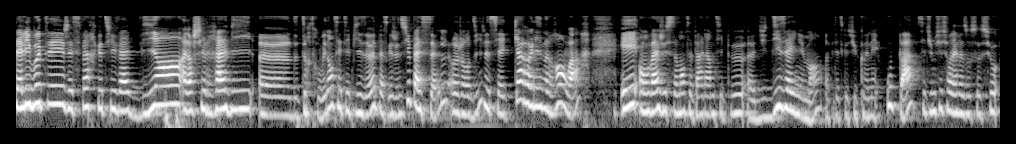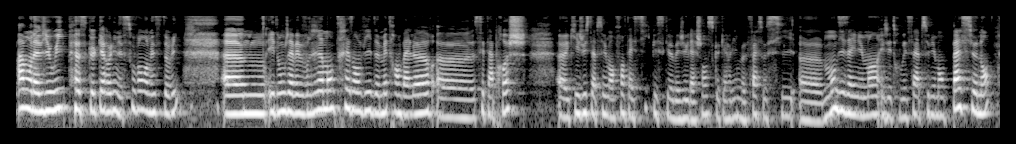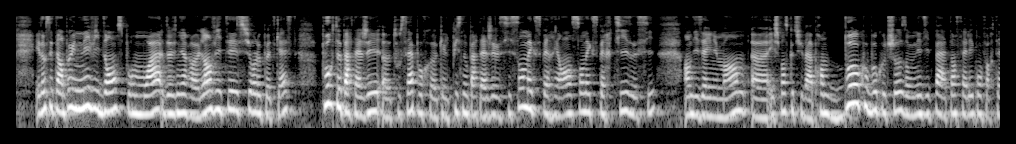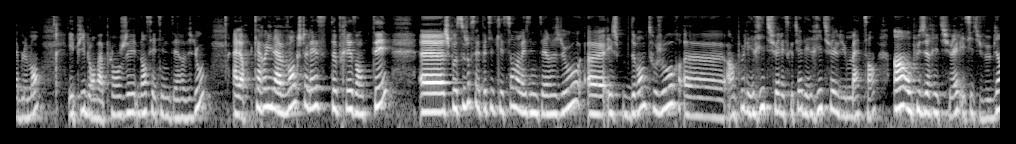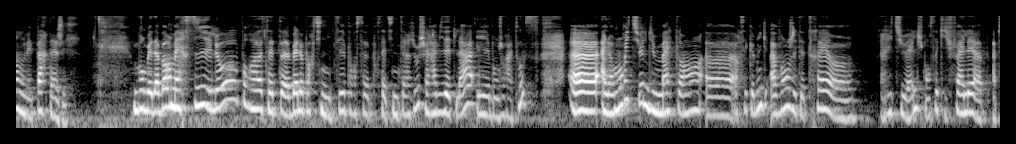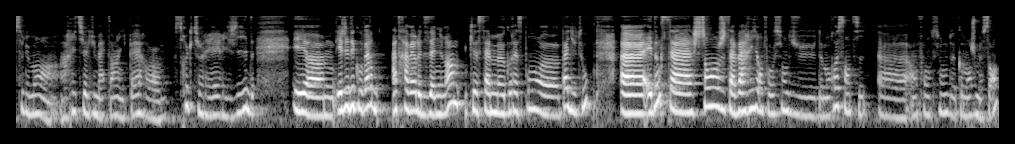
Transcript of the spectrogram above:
Salut beauté, j'espère que tu vas bien. Alors je suis ravie euh, de te retrouver dans cet épisode parce que je ne suis pas seule aujourd'hui, je suis avec Caroline Renwar et on va justement te parler un petit peu euh, du design humain, euh, peut-être que tu connais ou pas. Si tu me suis sur les réseaux sociaux, à mon avis oui, parce que Caroline est souvent dans mes stories. et donc j'avais vraiment très envie de mettre en valeur cette approche euh, qui est juste absolument fantastique puisque ben, j'ai eu la chance que Caroline me fasse aussi euh, mon design humain et j'ai trouvé ça absolument passionnant. Et donc c'était un peu une évidence pour moi de venir euh, l'inviter sur le podcast pour te partager tout ça, pour qu'elle puisse nous partager aussi son expérience, son expertise aussi en design humain. et je pense que tu vas apprendre beaucoup, beaucoup de choses, donc n'hésite pas à t'installer confortablement. Et puis, ben, on va plonger dans cette interview. Alors, Caroline, avant que je te laisse te présenter, euh, je pose toujours cette petite question dans les interviews euh, et je demande toujours euh, un peu les rituels. Est-ce que tu as des rituels du matin? Un ou plusieurs rituels et si tu veux bien nous les partager Bon, ben d'abord, merci Hello pour cette belle opportunité, pour, ce, pour cette interview. Je suis ravie d'être là et bonjour à tous. alors, mon rituel du matin, alors c'est comique, avant j'étais très rituel. Je pensais qu'il fallait absolument un, rituel du matin hyper euh, structuré, rigide. Euh, et, j'ai découvert à travers le design humain que ça me correspond euh, pas du tout. et donc ça change, ça varie en fonction du, de mon ressenti, en fonction de comment je me sens.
